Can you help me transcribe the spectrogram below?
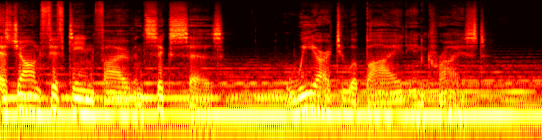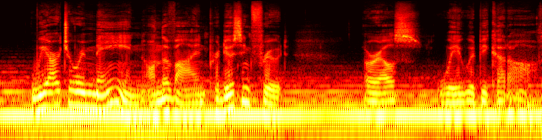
As John 15, 5 and 6 says, we are to abide in Christ. We are to remain on the vine producing fruit, or else we would be cut off.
